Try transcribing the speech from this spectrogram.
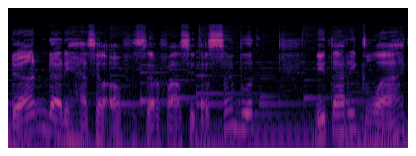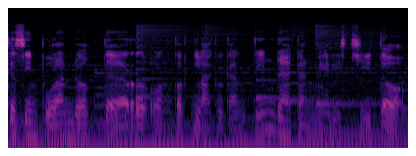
Dan dari hasil observasi tersebut, ditariklah kesimpulan dokter untuk dilakukan tindakan medis Cito.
